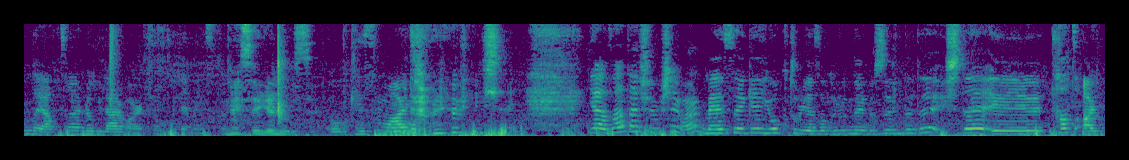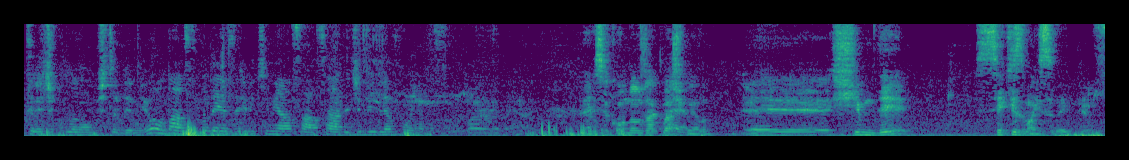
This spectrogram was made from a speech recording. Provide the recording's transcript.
bunu da yaptıran lobiler vardır. Bilemeyiz. MSG lobisi. O kesin vardır öyle bir şey. Ya zaten şöyle bir şey var. MSG yoktur yazan ürünlerin üzerinde de işte e, tat arttırıcı kullanılmıştır deniyor. Onda aslında benzeri bir kimyasal sadece bir laf oynaması var yani. Neyse konudan uzaklaşmayalım. Ee, şimdi 8 Mayıs'ı bekliyoruz.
